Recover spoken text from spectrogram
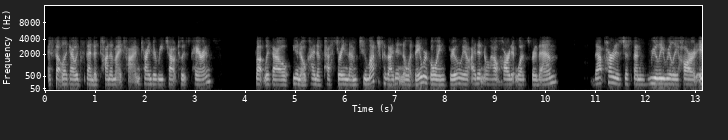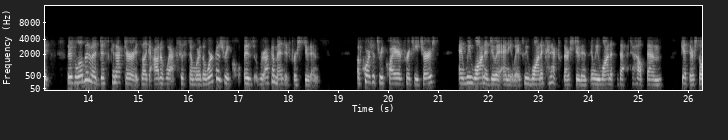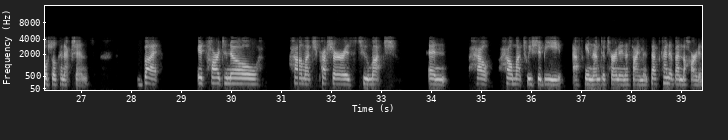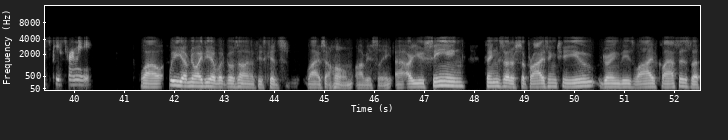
I felt like I would spend a ton of my time trying to reach out to his parents, but without, you know, kind of pestering them too much because I didn't know what they were going through. You know, I didn't know how hard it was for them. That part has just been really, really hard. It's there's a little bit of a disconnect or it's like out of whack system where the work is is recommended for students. Of course, it's required for teachers, and we want to do it anyways. We want to connect with our students, and we want that to help them get their social connections. But it's hard to know how much pressure is too much and how how much we should be asking them to turn in assignments. That's kind of been the hardest piece for me. Well, we have no idea what goes on with these kids' lives at home, obviously. Uh, are you seeing things that are surprising to you during these live classes? The,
